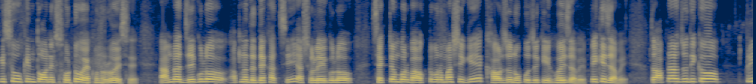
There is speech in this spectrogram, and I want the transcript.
কিছু কিন্তু অনেক ছোট এখনও রয়েছে। আমরা যেগুলো আপনাদের দেখাচ্ছি, আসলে এগুলো সেপ্টেম্বর বা অক্টোবর মাসে গিয়ে খাওয়ার জন্য উপযোগী হয়ে যাবে, পেকে যাবে। তো আপনারা যদি কেউ প্রি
